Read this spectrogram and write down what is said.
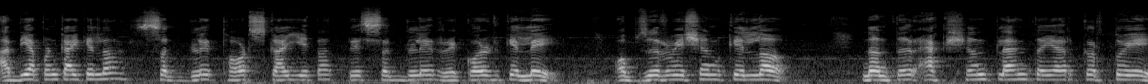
आधी आपण काय केलं? सगळे थॉट्स काय येतात? ते सगळे रेकॉर्ड केले. ऑब्झर्वेशन केलं. नंतर ॲक्शन प्लॅन तयार करतोय.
